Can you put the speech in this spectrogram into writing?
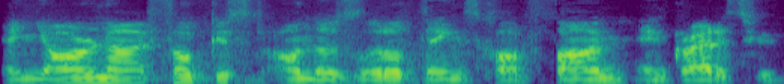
And y'all are not focused on those little things called fun and gratitude.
